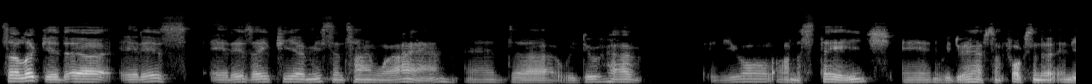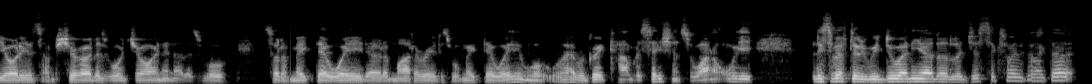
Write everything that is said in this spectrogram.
So look, it uh, it is it is 8 p.m. Eastern time where I am, and uh, we do have you all on the stage, and we do have some folks in the in the audience. I'm sure others will join, and others will sort of make their way. The other moderators will make their way, and we'll we'll have a great conversation. So why don't we, Lisa Beth, did we do any other logistics or anything like that?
